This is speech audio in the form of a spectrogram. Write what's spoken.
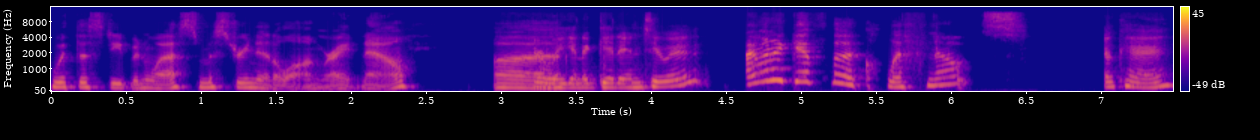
with the Stephen West Mystery Knit Along right now. Uh, Are we going to get into it? I'm going to give the cliff notes Okay.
